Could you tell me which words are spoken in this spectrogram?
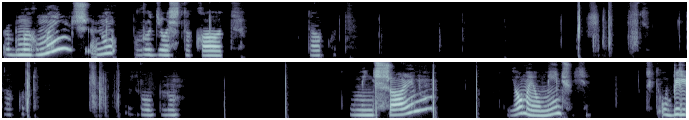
Робимо його менше. Ну, вроді ось така от. Так от. Так от. Зроблю. Уменьшаємо. Ё-моё, уменьшуйся. Убіль...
